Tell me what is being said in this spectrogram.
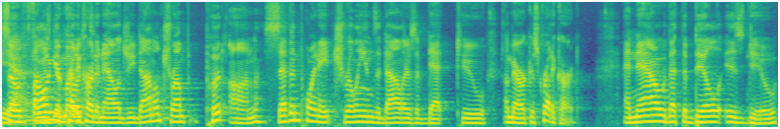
So, Yeah, following your the credit most- card analogy, Donald Trump put on seven point eight trillions of dollars of debt to America's credit card. And now that the bill is due,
